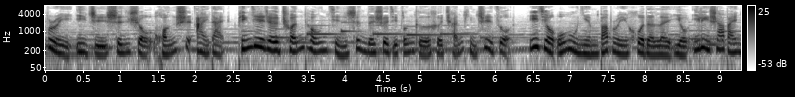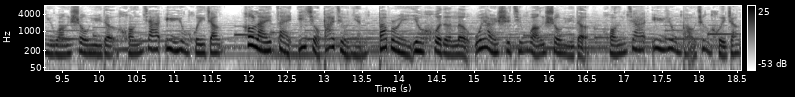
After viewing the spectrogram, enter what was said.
Burberry 一直深受皇室爱戴，凭借着传统谨慎的设计风格和产品制作。一九五五年，Burberry 获得了由伊丽莎白女王授予的皇家御用徽章。后来，在一九八九年，Burberry 又获得了威尔士亲王授予的皇家御用保证徽章。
